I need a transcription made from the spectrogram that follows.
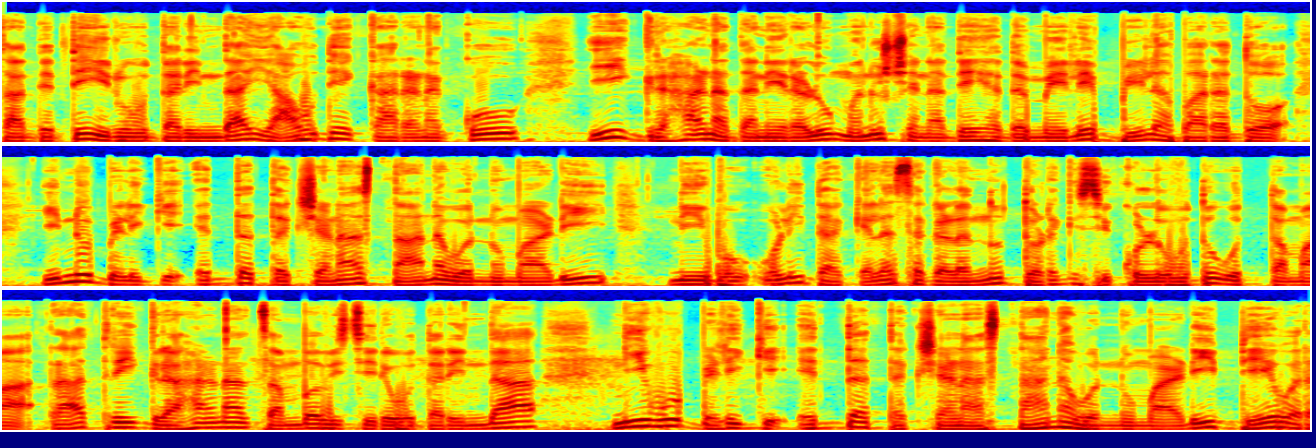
ಸಾಧ್ಯತೆ ಇರುವುದರಿಂದ ಯಾವುದೇ ಕಾರಣಕ್ಕೂ ಈ ಗ್ರಹಣದ ನೆರಳು ಮನುಷ್ಯನ ದೇಹದ ಮೇಲೆ ಬೀಳಬಾರದು. ಇನ್ನು ಬೆಳಿಗ್ಗೆ ಎದ್ದ ತಕ್ಷಣ ಸ್ನಾನವನ್ನು ಮಾಡಿ ನೀವು ಉಳಿದ ಕೆಲಸಗಳನ್ನು ತೊಡಗಿಸಿಕೊಳ್ಳುವುದು ಉತ್ತಮ. ರಾತ್ರಿ ಗ್ರಹಣ ಸಂಭವಿಸಿರುವುದರಿಂದ ನೀವು ಬೆಳಿಗ್ಗೆ ಎದ್ದ ತಕ್ಷಣ ಸ್ನಾನವನ್ನು ಮಾಡಿ, ದೇವರ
